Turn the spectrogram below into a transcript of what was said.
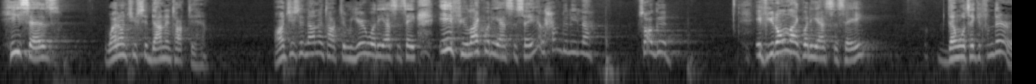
he says, why don't you sit down and talk to him? Why don't you sit down and talk to him, hear what he has to say? If you like what he has to say, Alhamdulillah, it's all good. If you don't like what he has to say, then we'll take it from there.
